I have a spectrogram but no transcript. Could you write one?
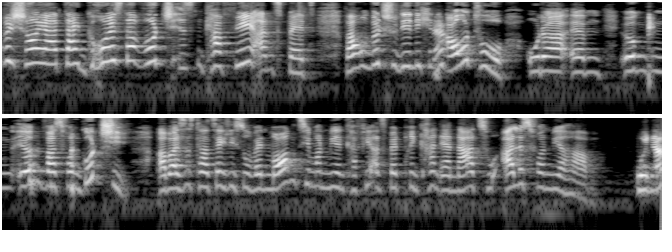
bescheuert, dein größter Wunsch ist ein Kaffee ans Bett. Warum wünschst du dir nicht ein. Auto oder ähm, irgendein, irgendwas von Gucci? Aber es ist tatsächlich so, wenn morgens jemand mir einen Kaffee ans Bett bringt, kann er nahezu alles von mir haben. Oder?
